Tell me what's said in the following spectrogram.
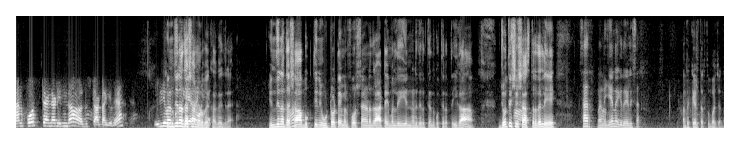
ನಾನು ಫೋರ್ತ್ ಸ್ಟ್ಯಾಂಡರ್ಡ್ ಇಂದ ಅದು ಸ್ಟಾರ್ಟ್ ಆಗಿದೆ. ಇಲ್ಲಿವರೆಗೂ ಹಿಂದಿನ ದಶ ನೋಡ್ಬೇಕಾಗಿದ್ರೆ. ಹಿಂದಿನ ದಶಾ ಭುಕ್ತಿ ನೀವು ಹುಟ್ಟೋ ಟೈಮಲ್ಲಿ ಫೋರ್ತ್ ಸ್ಟ್ಯಾಂಡರ್ಡ್ ಅಂದ್ರೆ ಆ ಟೈಮಲ್ಲಿ ಏನು ನಡೆದಿರುತ್ತೆ ಅಂತ ಗೊತ್ತಿರುತ್ತೆ. ಈಗ ಜ್ಯೋತಿಷ್ಯ ಶಾಸ್ತ್ರದಲ್ಲಿ ಸರ್ ನನಗೆ ಏನಾಗಿದೆ ಹೇಳಿ ಸರ್? ಅಂತ ಕೇಳ್ತಾರೆ ತುಂಬಾ ಜನ.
